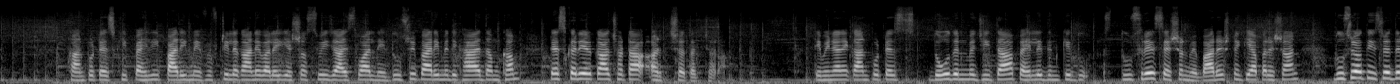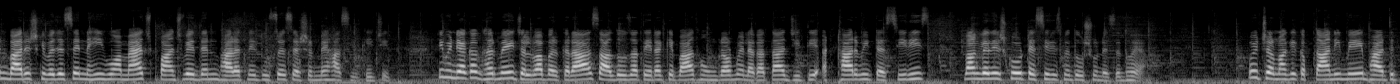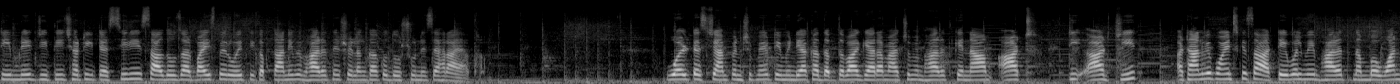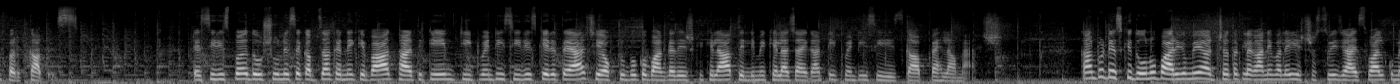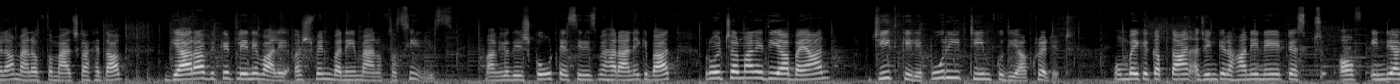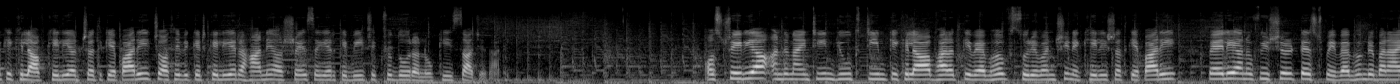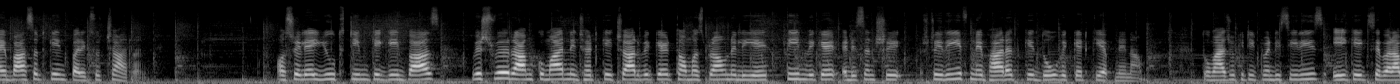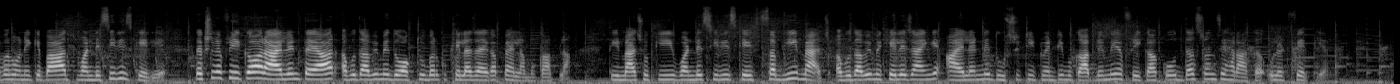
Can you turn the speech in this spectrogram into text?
कानपुर टेस्ट की पहली पारी में 50 लगाने वाले यशस्वी जायसवाल ने दूसरी पारी में दिखाया दमखम। टेस्ट करियर का छठा अर्धशतक जड़ा टीम इंडिया ने कानपुर टेस्ट दो दिन में जीता। पहले दिन के दूसरे सेशन में बारिश ने किया परेशान। दूसरे और तीसरे दिन बारिश की वजह से नहीं हुआ मैच। पाँचवें दिन भारत ने दूसरे सेशन में हासिल की जीत। टीम इंडिया का घर में जलवा बरकरार। साल 2013 के बाद होम ग्राउंड में लगातार जीती अट्ठारहवीं टेस्ट सीरीज़। बांग्लादेश को टेस्ट सीरीज़ में दो शून्य से धोया। रोहित शर्मा की कप्तानी में भारतीय टीम ने जीती छठी टेस्ट सीरीज़। साल 2022 में रोहित की कप्तानी में भारत ने श्रीलंका को दो शून्य से हराया था। वर्ल्ड टेस्ट चैंपियनशिप में टीम इंडिया का दबदबा 11 मैचों में भारत के नाम आठ आठ जीत। अठानवे पॉइंट्स के साथ टेबल में भारत नंबर वन पर काबिज। टेस्ट सीरीज़ पर दो शून्य से कब्जा करने के बाद भारतीय टीम टी ट्वेंटी सीरीज़ के लिए तैयार। छह अक्टूबर को बांग्लादेश के खिलाफ दिल्ली में खेला जाएगा टी ट्वेंटी सीरीज़ का पहला मैच कानपुर टेस्ट की दोनों पारियों में अर्धशतक लगाने वाले यशस्वी जायसवाल को मिला मैन ऑफ़ द मैच का खिताब। 11 विकेट लेने वाले अश्विन बने man of the series Bangladesh को टेस्ट सीरीज़ में हराने के बाद रोहित शर्मा ने दिया बयान। जीत के लिए पूरी टीम को दिया क्रेडिट मुंबई के कप्तान अजिंक्य रहाने ने टेस्ट ऑफ़ इंडिया के खिलाफ खेली अर्चत के पारी। चौथे विकेट के लिए रहाने और श्रेयस अय्यर के बीच 102 रनों की साझेदारी। ऑस्ट्रेलिया अंडर 19 यूथ टीम के खिलाफ भारत के वैभव सूर्यवंशी ने खेली शत के पारी। पहले अनऑफिशियल टेस्ट में वैभव ने बनाए बासठ गेंद पर 104 रन। ऑस्ट्रेलिया यूथ टीम के गेंदबाज विश्व राम कुमार ने झटके चार विकेट। थॉमस ब्राउन ने लिए तीन विकेट। एडिसन श्रीरीफ ने भारत के दो विकेट किए अपने नाम। दो मैचों की टी सीरीज़ एक एक से बराबर होने के बाद वनडे सीरीज़ के लिए दक्षिण अफ्रीका और आयरलैंड तैयार। अबुधाबी में दो अक्टूबर को खेला जाएगा पहला मुकाबला। तीन मैचों की वनडे सीरीज़ के सभी मैच अबुधाबी में खेले जाएँगे। आयरलैंड ने दूसरी टी मुकाबले में अफ्रीका को दस रन से हराकर उलटफेर किया।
